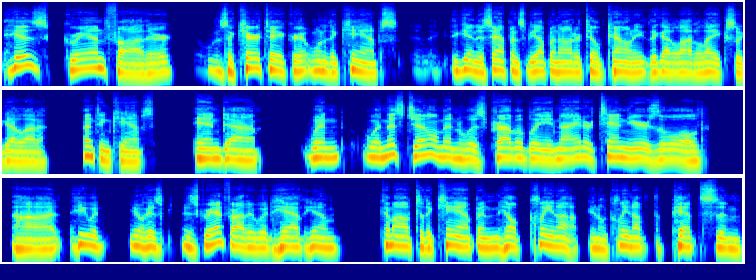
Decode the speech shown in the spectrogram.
His grandfather was a caretaker at one of the camps. Again, this happens to be up in Otter Tail County. They got a lot of lakes, so they got a lot of hunting camps. And uh, when when this gentleman was probably nine or ten years old, uh, he would, you know, his his grandfather would have him come out to the camp and help clean up, you know, clean up the pits and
